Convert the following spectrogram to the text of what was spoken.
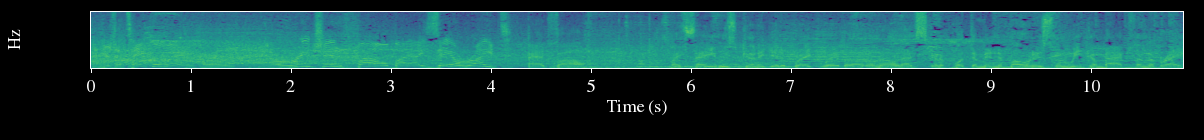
And here's a takeaway. And a reach-in foul by Isaiah Wright. Bad foul. Might say he was going to get a breakaway, but I don't know. That's going to put them in the bonus when we come back from the break.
